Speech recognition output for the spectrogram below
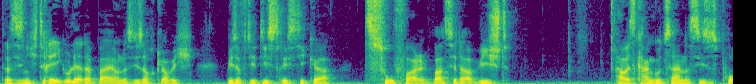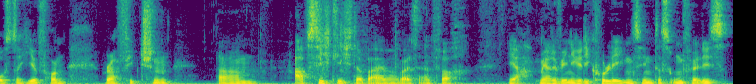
das ist nicht regulär dabei und das ist auch, glaube ich, bis auf die Distri-Sticker Zufall, was ihr da erwischt. Aber es kann gut sein, dass dieses Poster hier von Rough Fiction ähm, absichtlich dabei war, weil es einfach ja, mehr oder weniger die Kollegen sind, das Umfeld ist.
